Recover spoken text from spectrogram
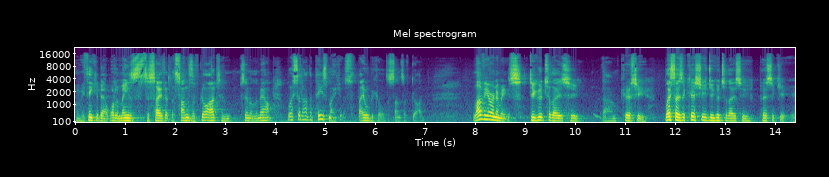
when we think about what it means to say that the sons of God in Sermon on the Mount, blessed are the peacemakers, they will be called the sons of God. Love your enemies, do good to those who um, curse you. Bless those who curse you, do good to those who persecute you.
